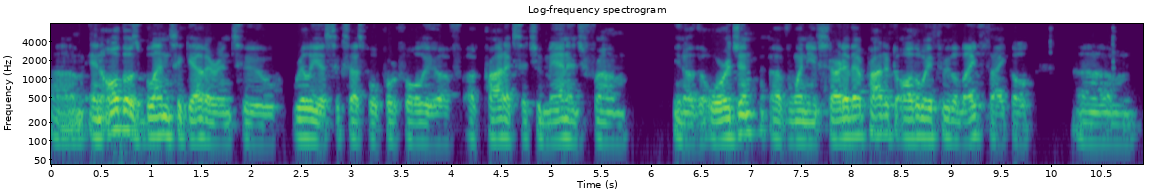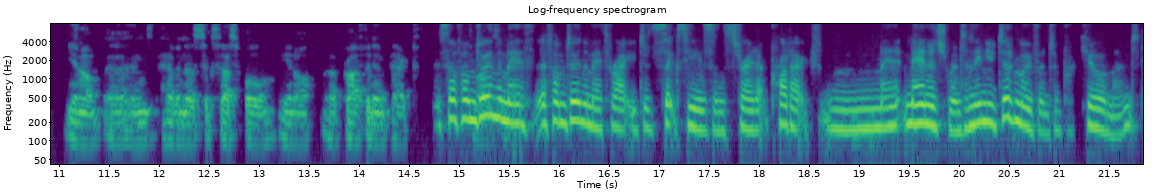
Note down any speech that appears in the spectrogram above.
um, and all those blend together into really a successful portfolio of, of products that you manage from, you know, the origin of when you've started that product all the way through the life cycle um, you know, uh, and having a successful, you know, uh, profit impact. So if I'm doing the math, if I'm doing the math right, you did six years in straight up product ma- management, and then you did move into procurement.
